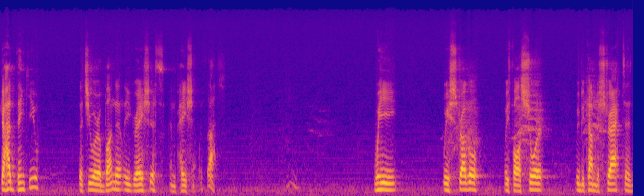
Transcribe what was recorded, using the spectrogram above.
God, thank you that you are abundantly gracious and patient with us. We, we struggle, we fall short, we become distracted.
